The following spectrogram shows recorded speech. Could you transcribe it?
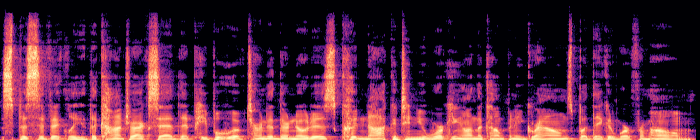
Specifically, the contract said that people who have turned in their notice could not continue working on the company grounds, but they could work from home.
